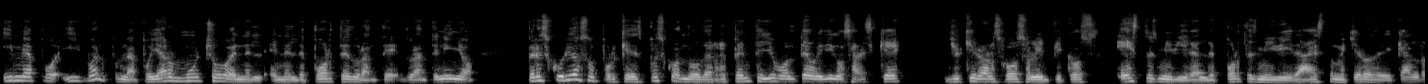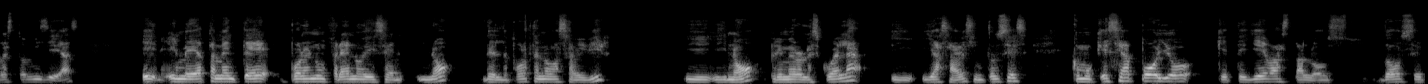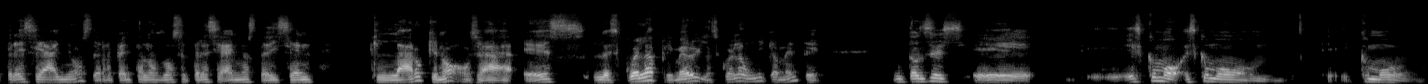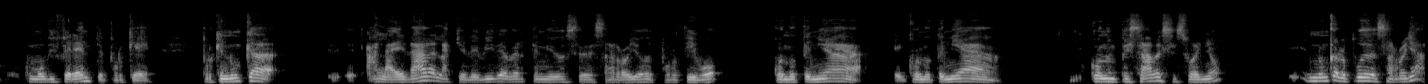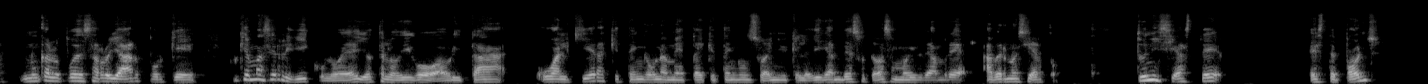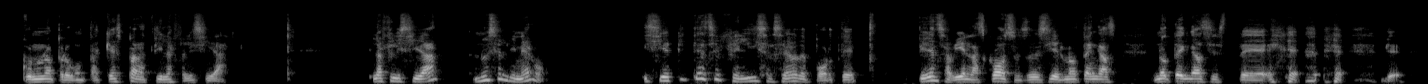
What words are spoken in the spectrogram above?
Y, me y bueno, pues me apoyaron mucho en el, en el deporte durante, durante niño, pero es curioso porque después cuando de repente yo volteo y digo, ¿sabes qué? Yo quiero a los Juegos Olímpicos, esto es mi vida, el deporte es mi vida, a esto me quiero dedicar el resto de mis días, e inmediatamente ponen un freno y dicen, no, del deporte no vas a vivir. Y, no, primero la escuela y, ya sabes, entonces como que ese apoyo que te lleva hasta los 12, 13 años, de repente a los 12, 13 años te dicen, claro que no, o sea, es la escuela primero y la escuela únicamente. Entonces, eh, es como, es como, eh, como, como diferente porque, porque nunca, eh, a la edad a la que debí de haber tenido ese desarrollo deportivo, cuando tenía, eh, cuando tenía, cuando empezaba ese sueño, nunca lo pude desarrollar, nunca lo pude desarrollar porque, porque además es ridículo, ¿eh? yo te lo digo ahorita, cualquiera que tenga una meta y que tenga un sueño y que le digan de eso te vas a morir de hambre, a ver, no es cierto tú iniciaste este punch con una pregunta, ¿qué es para ti la felicidad? La felicidad no es el dinero. Y si a ti te hace feliz hacer deporte, piensa bien las cosas, es decir, no tengas, no tengas este,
